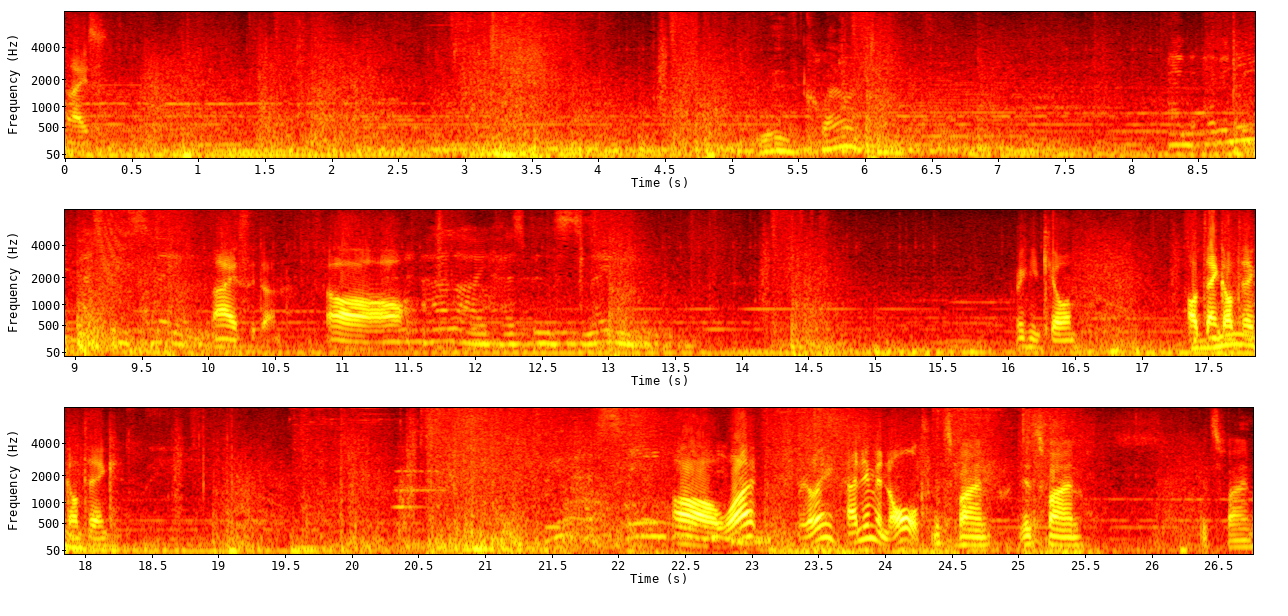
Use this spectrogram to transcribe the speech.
Nice. With clarity. An enemy has been slain. Nicely done. Oh, An ally has been slain. we can kill him. I'll tank, I'll tank, I'll tank. Oh, what? Really? I didn't even ult. It's fine. It's fine. It's fine.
